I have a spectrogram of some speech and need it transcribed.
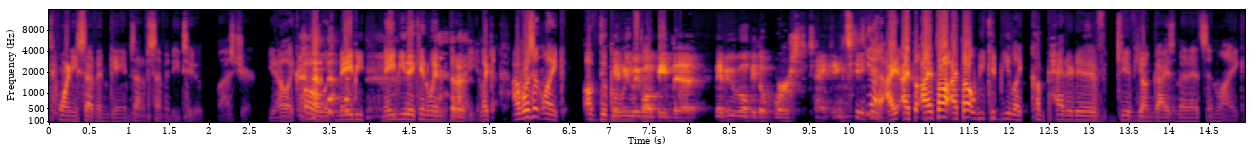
27 games out of 72 last year. You know, like oh, like maybe maybe they can win 30. Like I wasn't like of the. Maybe we won't be the maybe we won't be the worst tanking team. Yeah, I I, th- I thought I thought we could be like competitive, give young guys minutes, and like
